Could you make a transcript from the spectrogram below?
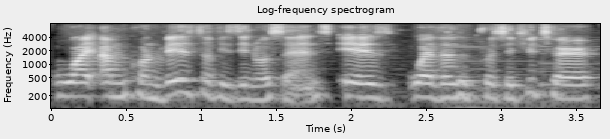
why i'm convinced of his innocence is whether the prosecutor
